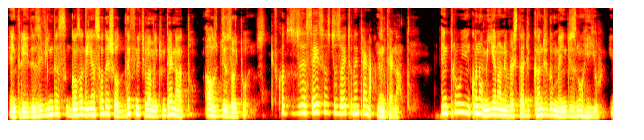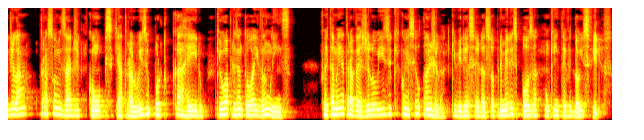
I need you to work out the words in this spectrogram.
Entre idas e vindas, Gonzaguinha só deixou definitivamente o internato aos 18 anos. Ficou dos 16 aos 18 no internato. No internato. Entrou em economia na Universidade Cândido Mendes, no Rio, e de lá traçou amizade com o psiquiatra Luísio Porto Carreiro, que o apresentou a Ivan Lins. Foi também através de Luísio que conheceu Ângela, que viria a ser a sua primeira esposa, com quem teve dois filhos.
